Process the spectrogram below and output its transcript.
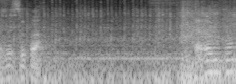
Das ist super. Da irgendwas?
